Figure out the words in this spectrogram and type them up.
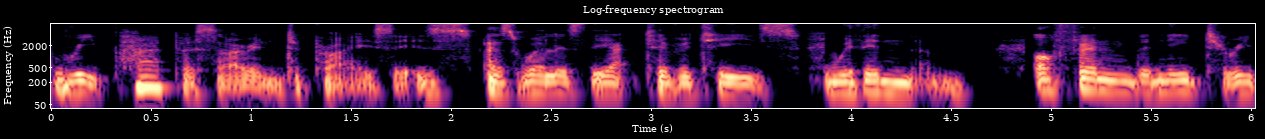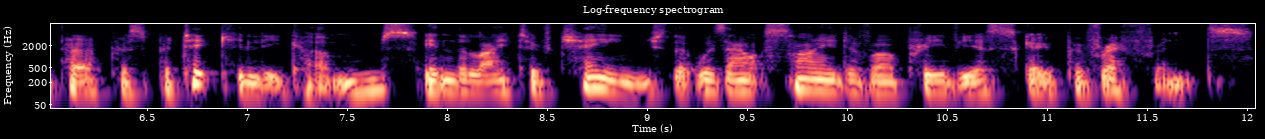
repurpose our enterprises as well as the activities within them. Often the need to repurpose particularly comes in the light of change that was outside of our previous scope of reference.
